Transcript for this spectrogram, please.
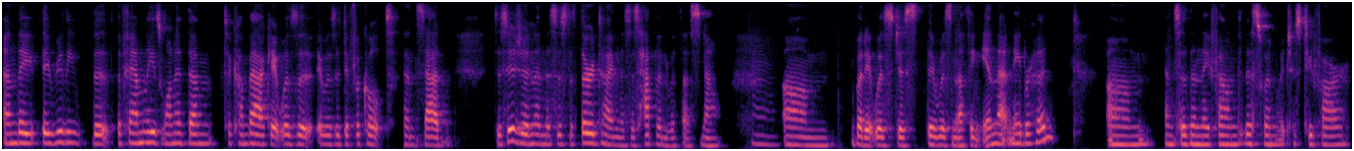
and they they really the the families wanted them to come back. It was a it was a difficult and sad decision, and this is the third time this has happened with us now. Mm. Um, but it was just there was nothing in that neighborhood, um, and so then they found this one, which is too far.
